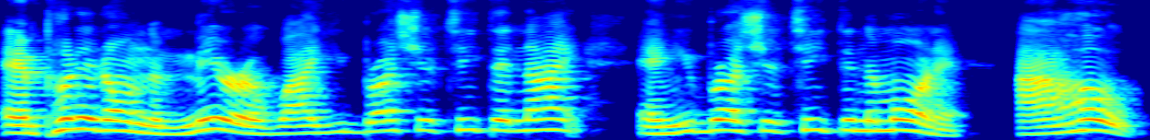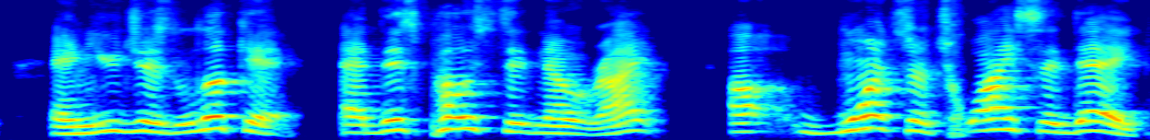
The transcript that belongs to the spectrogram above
and put it on the mirror while you brush your teeth at night and you brush your teeth in the morning, I hope. And you just look at, at this post it note, right? Uh, once or twice a day.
